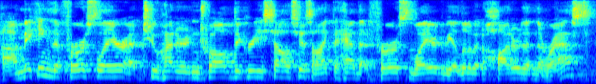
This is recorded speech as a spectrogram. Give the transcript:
I'm making the first layer at 212 degrees Celsius. I like to have that first layer to be a little bit hotter than the rest.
